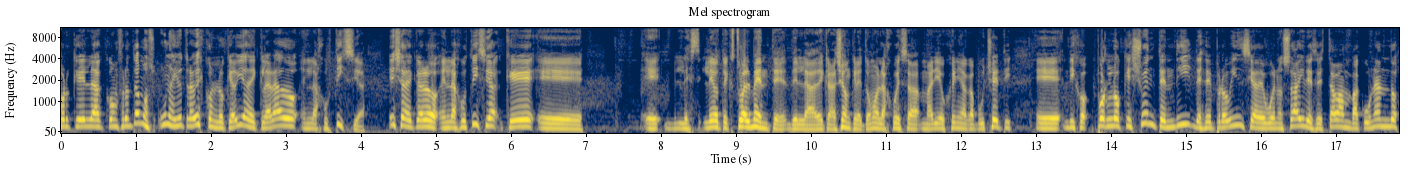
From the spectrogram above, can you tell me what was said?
porque la confrontamos una y otra vez con lo que había declarado en la justicia. Ella declaró en la justicia que, eh, eh, les leo textualmente de la declaración que le tomó la jueza María Eugenia Capuchetti, eh, dijo, por lo que yo entendí, desde provincia de Buenos Aires estaban vacunando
